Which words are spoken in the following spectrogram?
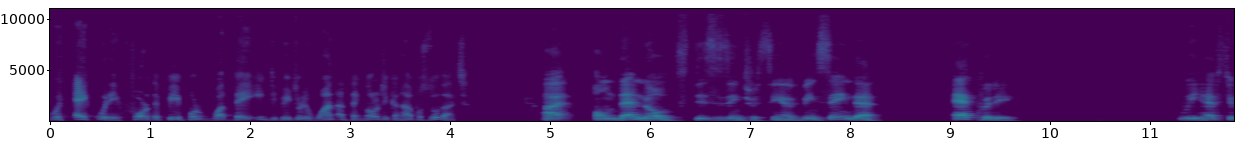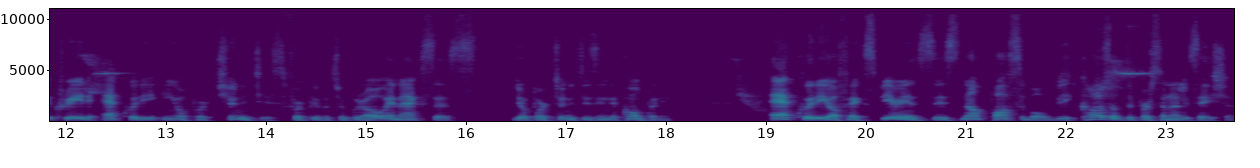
with equity for the people what they individually want and technology can help us do that I, on that note, this is interesting. I've been saying that equity, we have to create equity in opportunities for people to grow and access the opportunities in the company. Equity of experience is not possible because of the personalization.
